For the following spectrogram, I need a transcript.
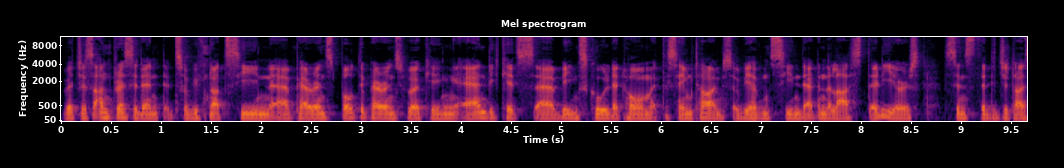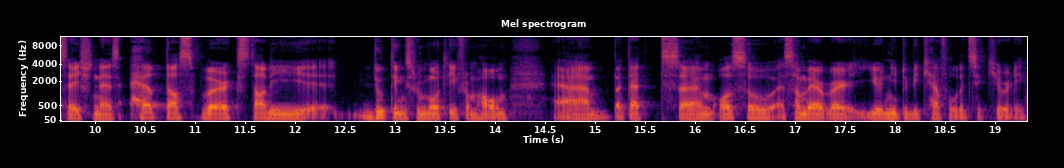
which is unprecedented. So we've not seen uh, parents, both the parents working and the kids uh, being schooled at home at the same time. So we haven't seen that in the last 30 years since the digitization has helped us work, study, do things remotely from home. Um, but that's um, also somewhere where you need to be careful with security.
